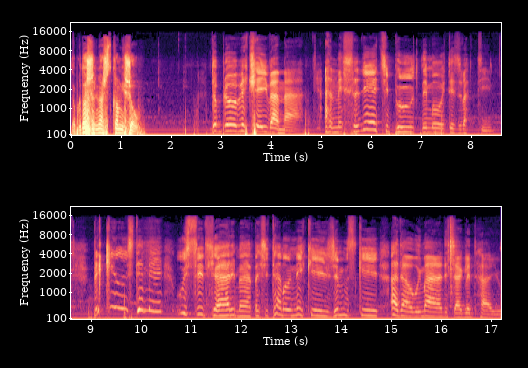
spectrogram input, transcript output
dobrodošli u naš skromni show. Dobro večer i vama, ali me sljedeći put nemojte zvati. Prekili ste me usred harima, pa si tamo neke žemske, a da ovoj mala deca gledaju.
